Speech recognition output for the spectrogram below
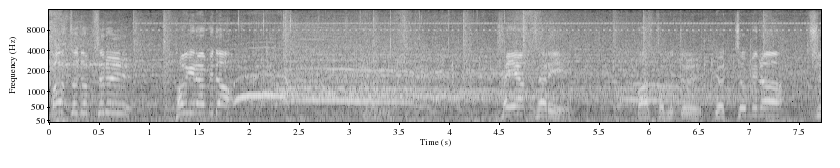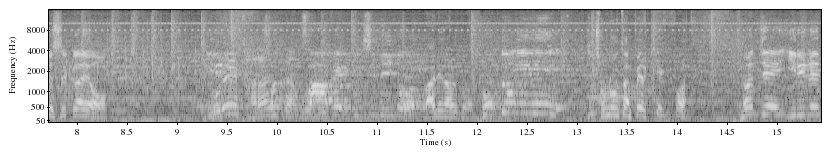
마스터 점수를 확인합니다. 타양살이 마스터분들 몇 점이나 주셨을까요? 노래를 잘하니까 뭐. 461도 많이 나올 것 같아. 공동 1위 정록당 뺄것 같아. 현재 1위는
